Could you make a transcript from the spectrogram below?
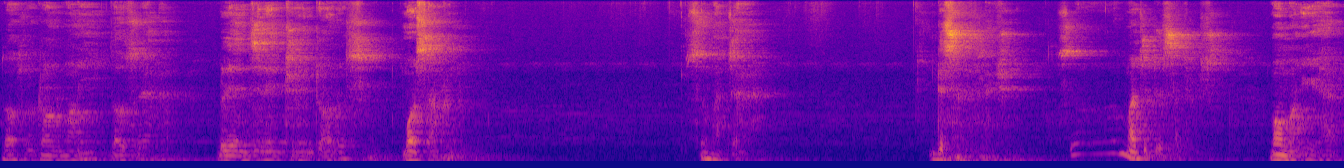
Those who don't have money, those who have billions and trillion dollars, more suffering. So much suffering. dissatisfaction. So much dissatisfaction. More money you have.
